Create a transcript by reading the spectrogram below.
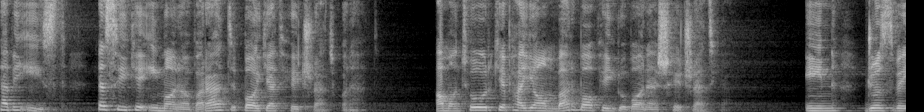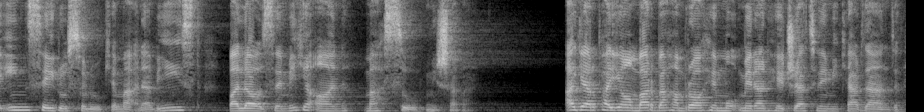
طبیعی است کسی که ایمان آورد باید هجرت کند. همانطور که پیامبر با پیروانش هجرت کرد این جزو این سیر و سلوک معنوی است و لازمه آن محسوب می شود اگر پیامبر به همراه مؤمنان هجرت نمی کردند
